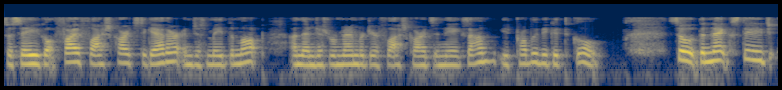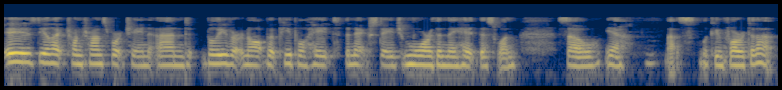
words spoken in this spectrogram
so say you got five flashcards together and just made them up and then just remembered your flashcards in the exam, you'd probably be good to go. So the next stage is the electron transport chain and believe it or not, but people hate the next stage more than they hate this one. So yeah, that's looking forward to that.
